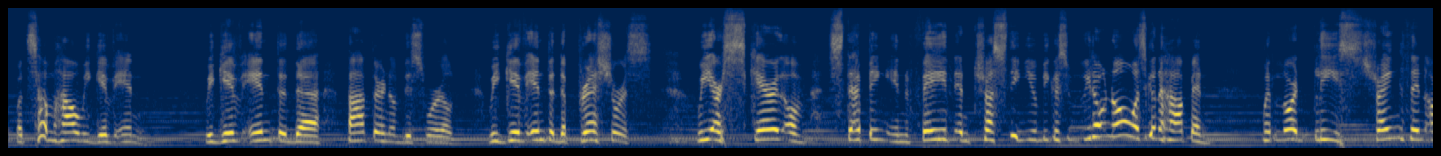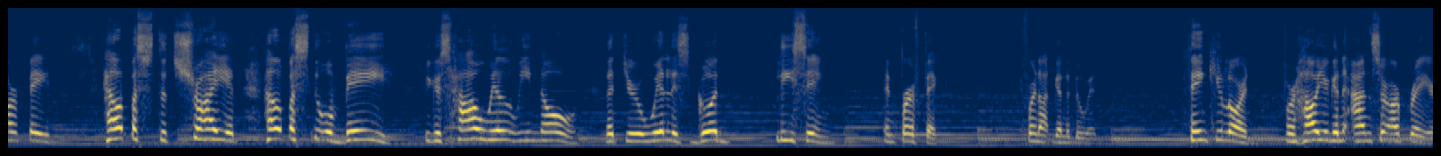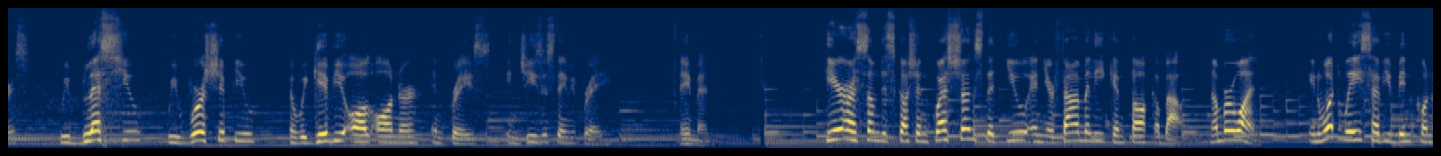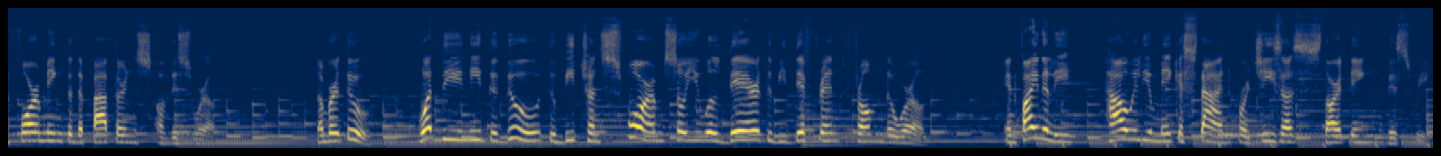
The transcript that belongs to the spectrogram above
but somehow we give in. We give in to the pattern of this world. We give in to the pressures. We are scared of stepping in faith and trusting you because we don't know what's going to happen. But Lord, please strengthen our faith. Help us to try it. Help us to obey. Because how will we know that your will is good, pleasing, and perfect if we're not going to do it? Thank you, Lord, for how you're going to answer our prayers. We bless you, we worship you, and we give you all honor and praise. In Jesus' name we pray. Amen. Here are some discussion questions that you and your family can talk about. Number one, in what ways have you been conforming to the patterns of this world? Number two, what do you need to do to be transformed so you will dare to be different from the world? And finally, how will you make a stand for Jesus starting this week?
